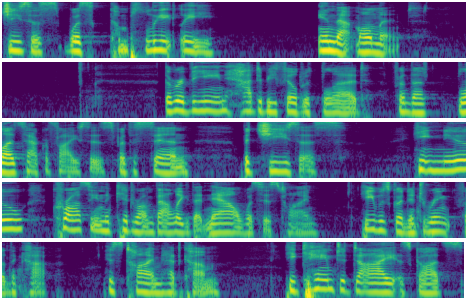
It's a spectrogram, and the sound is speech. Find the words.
Jesus was completely in that moment. The ravine had to be filled with blood from the blood sacrifices for the sin. But Jesus, he knew crossing the Kidron Valley that now was his time. He was going to drink from the cup. His time had come. He came to die as God's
